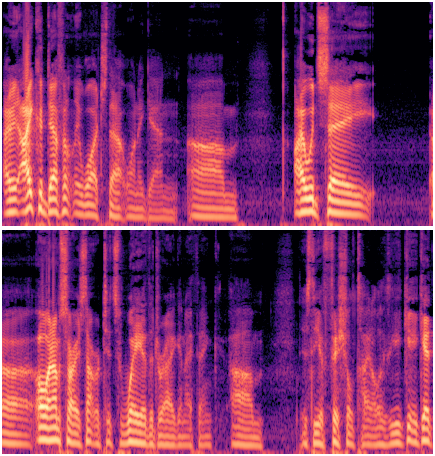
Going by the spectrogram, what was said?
I I could definitely watch that one again. Um, I would say, uh, oh, and I'm sorry, it's not. It's Way of the Dragon. I think um, is the official title. You get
